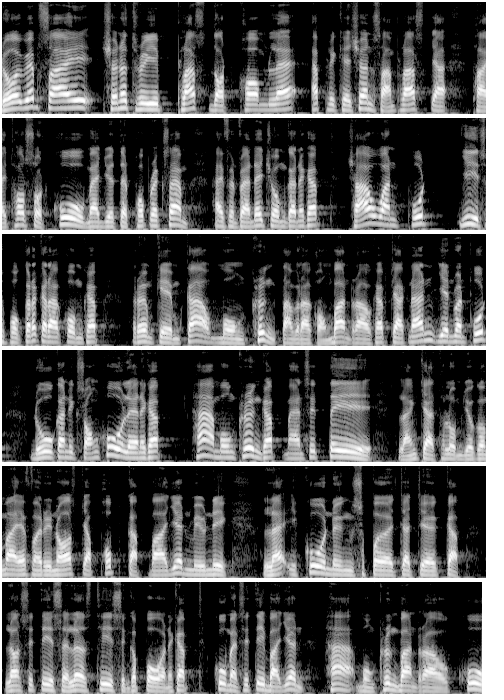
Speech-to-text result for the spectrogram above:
โดยเว็บไซต์ channel3plus.com และแอปพลิเคชัน3 plus จะถ่ายทอดสดคู่แมนยูเต็ดพบเร็กแซมให้แฟน ๆ ได้ชมกันนะครับ เช้าวันพุธ 26 กรกฎาคมครับ เริ่มเกม 9 โมงครึ่งตามเวลาของบ้านเราครับ จากนั้นเย็นวันพุธดูกันอีก 2 คู่เลยนะครับ5โมงครึ่งครับแมนซิตี้หลังจากถล่มโยโกฮามาเอฟมารินอสจะพบกับบาเย r n นมิวนิกและอีกคู่หนึ่งสเปอร์จะเจอกับไลออนซิตี้เซเลอร์สที่สิงคโปร์นะครับคู่แมนซิตี้บาเย r n น5โมงครึ่งบ้านเราคู่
